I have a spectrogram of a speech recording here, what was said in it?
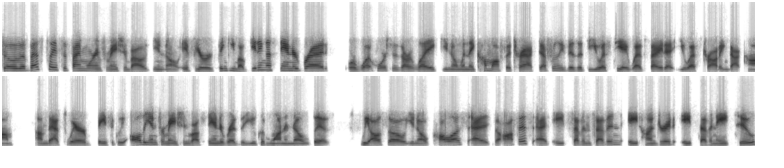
So the best place to find more information about, you know, if you're thinking about getting a standardbred, or what horses are like, you know, when they come off the track, definitely visit the USTA website at ustrotting.com. Um, that's where basically all the information about standardbreds that you could want to know lives. We also, you know, call us at the office at 877 800 8782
